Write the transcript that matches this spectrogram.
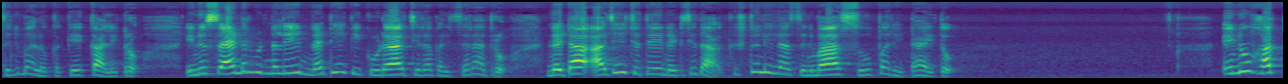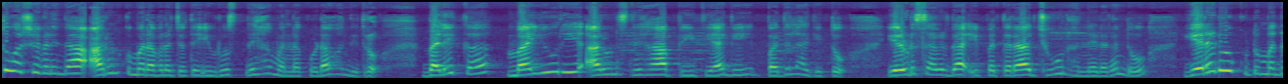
ಸಿನಿಮಾ ಲೋಕಕ್ಕೆ ಕಾಲಿಟ್ರು. ಇನ್ನು ಸ್ಯಾಂಡಲ್ವುಡ್ನಲ್ಲಿ ನಟಿಯಾಗಿ ಕೂಡ ಚಿರಪರಿಚಿತರಾದರು. ನಟ ಅಜಯ್ ಜೊತೆ ನಟಿಸಿದ ಕೃಷ್ಣಲೀಲಾ ಸಿನಿಮಾ ಸೂಪರ್ ಹಿಟ್ ಆಯಿತು. ಇನ್ನು ಹತ್ತು ವರ್ಷಗಳಿಂದ ಅರುಣ್ ಕುಮಾರ್ ಅವರ ಜೊತೆ ಇವರು ಸ್ನೇಹವನ್ನ ಕೂಡ ಹೊಂದಿದ್ರು. ಬಳಿಕ ಮಯೂರಿ ಅರುಣ್ ಸ್ನೇಹ ಪ್ರೀತಿಯಾಗಿ ಬದಲಾಗಿತ್ತು. ಎರಡು ಸಾವಿರದ ಇಪ್ಪತ್ತರ ಜೂನ್ ಹನ್ನೆರಡರಂದು ಎರಡು ಕುಟುಂಬದ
